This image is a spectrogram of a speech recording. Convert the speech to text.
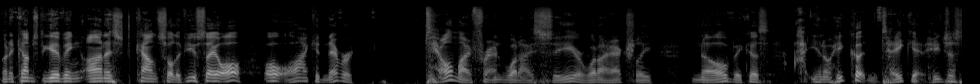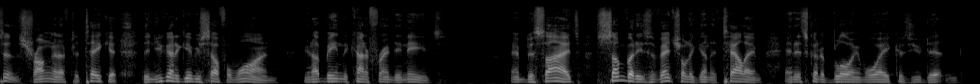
When it comes to giving honest counsel, if you say, oh, oh, oh I could never tell my friend what I see or what I actually know because, you know, he couldn't take it. He just isn't strong enough to take it. Then you got to give yourself a one you're not being the kind of friend he needs. And besides, somebody's eventually going to tell him, and it's going to blow him away because you didn't.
